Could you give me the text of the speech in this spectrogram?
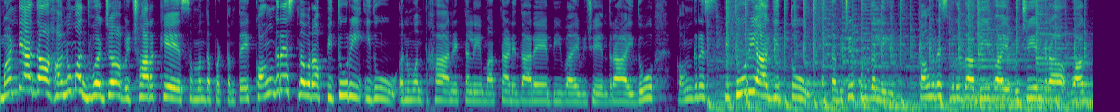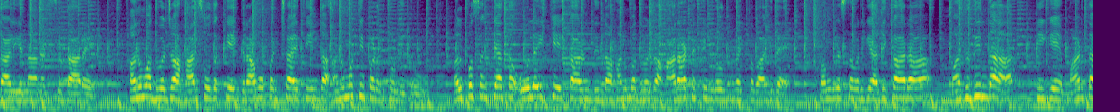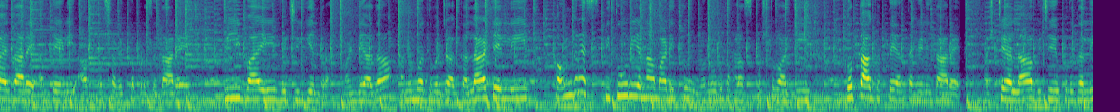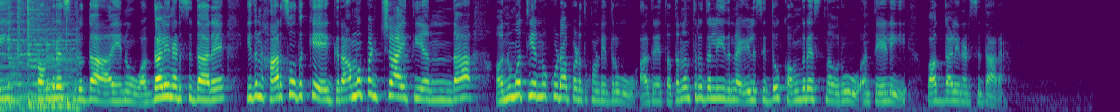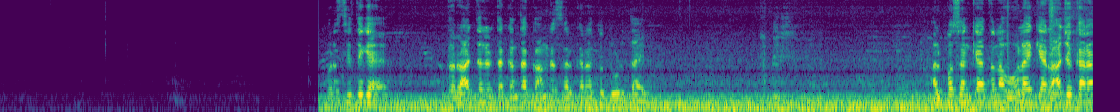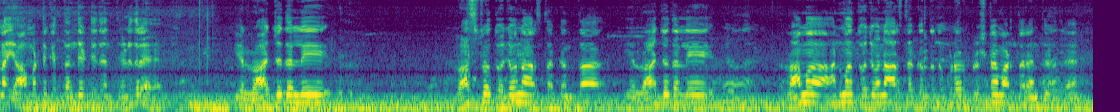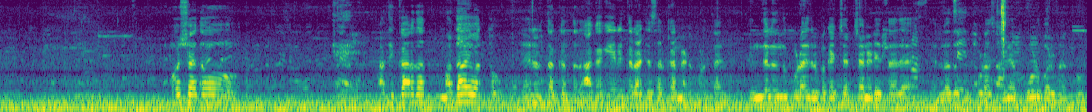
ಮಂಡ್ಯದ ಹನುಮ ಧ್ವಜ ವಿಚಾರಕ್ಕೆ ಸಂಬಂಧಪಟ್ಟಂತೆ ಕಾಂಗ್ರೆಸ್ನವರ ಪಿತೂರಿ ಇದು ಅನ್ನುವಂತಹ ನಿಟ್ಟಿನಲ್ಲಿ ಮಾತನಾಡಿದ್ದಾರೆ ಬಿವೈ ವಿಜಯೇಂದ್ರ. ಇದು ಕಾಂಗ್ರೆಸ್ ಪಿತೂರಿ ಆಗಿತ್ತು ಅಂತ ವಿಜಯಪುರದಲ್ಲಿ ಕಾಂಗ್ರೆಸ್ ವಿರುದ್ಧ ಬಿವೈ ವಿಜಯೇಂದ್ರ ವಾಗ್ದಾಳಿಯನ್ನ ನಡೆಸಿದ್ದಾರೆ. ಹನುಮ ಧ್ವಜ ಹಾರಿಸೋದಕ್ಕೆ ಗ್ರಾಮ ಪಂಚಾಯಿತಿಯಿಂದ ಅನುಮತಿ ಪಡೆದುಕೊಂಡಿದ್ರು. ಅಲ್ಪಸಂಖ್ಯಾತ ಓಲೈಕೆ ಕಾರಣದಿಂದ ಹನುಮಧ್ವಜ ಹಾರಾಟಕ್ಕೆ ವಿರೋಧ ವ್ಯಕ್ತವಾಗಿದೆ. ಕಾಂಗ್ರೆಸ್ನವರಿಗೆ ಅಧಿಕಾರ ಮತದಿಂದ ಹೀಗೆ ಮಾಡ್ತಾ ಇದ್ದಾರೆ ಅಂತೇಳಿ ಆಕ್ರೋಶ ವ್ಯಕ್ತಪಡಿಸಿದ್ದಾರೆ. ಬಿ ವೈ ವಿಜಯೇಂದ್ರ ಮಂಡ್ಯದ ಹನುಮಧ್ವಜ ಗಲಾಟೆಯಲ್ಲಿ ಕಾಂಗ್ರೆಸ್ ಪಿತೂರಿಯನ್ನ ಮಾಡಿತ್ತು ಅನ್ನೋದು ಬಹಳ ಸ್ಪಷ್ಟವಾಗಿ ಗೊತ್ತಾಗುತ್ತೆ ಅಂತ ಹೇಳಿದ್ದಾರೆ. ಅಷ್ಟೇ ಅಲ್ಲ, ವಿಜಯಪುರದಲ್ಲಿ ಕಾಂಗ್ರೆಸ್ ವಿರುದ್ಧ ಏನು ವಾಗ್ದಾಳಿ ನಡೆಸಿದ್ದಾರೆ. ಇದನ್ನು ಹಾರಿಸೋದಕ್ಕೆ ಗ್ರಾಮ ಪಂಚಾಯಿತಿಯಿಂದ ಅನುಮತಿಯನ್ನು ಕೂಡ ಪಡೆದುಕೊಂಡಿದ್ರು. ಆದರೆ ತದನಂತರದಲ್ಲಿ ಇದನ್ನು ಇಳಿಸಿದ್ದು ಕಾಂಗ್ರೆಸ್ನವರು ಅಂತೇಳಿ ವಾಗ್ದಾಳಿ ನಡೆಸಿದ್ದಾರೆ. ಪರಿಸ್ಥಿತಿಗೆ ರಾಜ್ಯದಲ್ಲಿರ್ತಕ್ಕಂಥ ಕಾಂಗ್ರೆಸ್ ಸರ್ಕಾರ ದೂಡ್ತಾ ಇದೆ. ಅಲ್ಪಸಂಖ್ಯಾತನ ಓಲೈಕೆ ರಾಜಕಾರಣ ಯಾವ ಮಟ್ಟಕ್ಕೆ ತಂದಿಟ್ಟಿದೆ ಅಂತ ಹೇಳಿದ್ರೆ, ಈ ರಾಜ್ಯದಲ್ಲಿ ರಾಷ್ಟ್ರ ಧ್ವಜವನ್ನು ಹಾರಿಸ್ತಕ್ಕಂಥ ಈ ರಾಜ್ಯದಲ್ಲಿ ರಾಮ ಹನುಮ ಧ್ವಜವನ್ನು ಆರಿಸ್ತಕ್ಕಂಥದ್ದು ಕೂಡ ಅವ್ರು ಪ್ರಶ್ನೆ ಮಾಡ್ತಾರೆ ಅಂತ ಹೇಳಿದ್ರೆ, ಬಹುಶಃ ಅದು ಅಧಿಕಾರದ ಮದ ಇವತ್ತು ಏನಿರ್ತಕ್ಕಂಥದ್ದು. ಹಾಗಾಗಿ ಈ ರೀತಿ ರಾಜ್ಯ ಸರ್ಕಾರ ನಡ್ಕೊಳ್ತಾ ಇದೆ. ಹಿಂದಿನಿಂದ ಕೂಡ ಇದ್ರ ಬಗ್ಗೆ ಚರ್ಚೆ ನಡೀತಾ ಇದೆ. ಎಲ್ಲದಕ್ಕೂ ಕೂಡ ಸಮಯ ಕೂಡಿ ಬರಬೇಕು.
